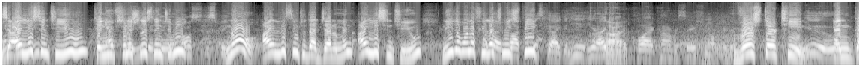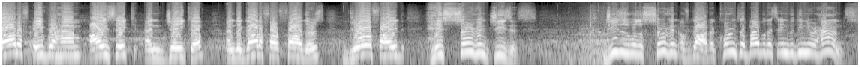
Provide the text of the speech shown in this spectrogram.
See, I listen to you. Can you Actually, finish you've listening to me? most of the speaking. No, I listen to that gentleman. I listen to you. Neither one of you I lets me to speak. This guy can he, you know, I can All have right. a quiet conversation over here. Verse 13 You- And God of Abraham, Isaac, and Jacob, and the God of our fathers, glorified his servant Jesus. Jesus was a servant of God, according to the Bible that's in within your hands.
